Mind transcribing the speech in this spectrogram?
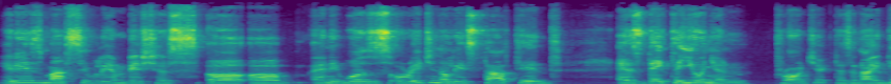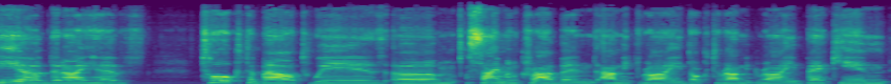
It is massively ambitious, uh, uh, and it was originally started as Data Union project, as an idea that I have talked about with um, Simon Crab and Amit Rai, Dr. Amit Rai, back in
